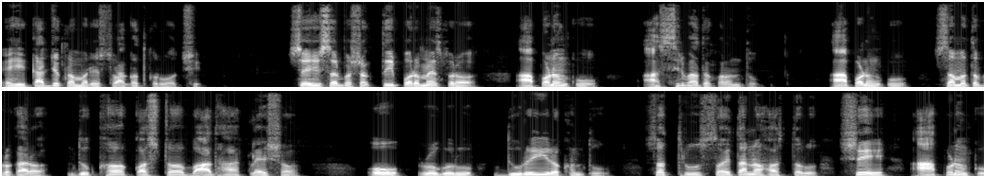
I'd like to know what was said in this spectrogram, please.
ଏହି କାର୍ଯ୍ୟକ୍ରମରେ ସ୍ୱାଗତ କରୁଅଛି। ସେହି ସର୍ବଶକ୍ତି ପରମେଶ୍ୱର ଆପଣଙ୍କୁ ଆଶୀର୍ବାଦ କରନ୍ତୁ। ଆପଣଙ୍କୁ ସମସ୍ତ ପ୍ରକାର ଦୁଃଖ କଷ୍ଟ ବାଧା କ୍ଲେଶ ଓ ରୋଗରୁ ଦୂରେଇ ରଖନ୍ତୁ। ଶତ୍ରୁ ସୈତାନ ହସ୍ତରୁ ସେ ଆପଣଙ୍କୁ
